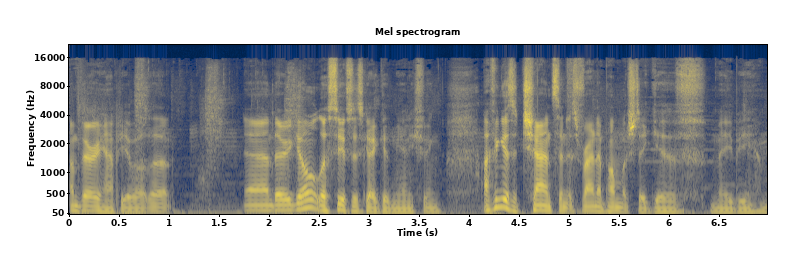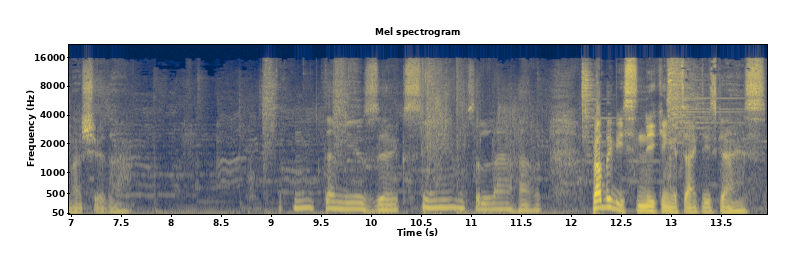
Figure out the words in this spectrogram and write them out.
I'm very happy about that. And there you go. Let's see if this guy gives me anything. I think there's a chance and it's random how much they give. Maybe. I'm not sure, though. The music seems loud. Probably be sneaking attack these guys.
